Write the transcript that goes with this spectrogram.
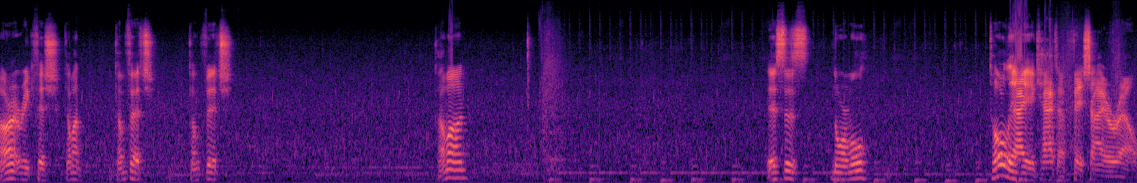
Alright, Reekfish. Come on. Come fetch. Come fetch. Come on. This is normal. Totally how you catch a fish IRL.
